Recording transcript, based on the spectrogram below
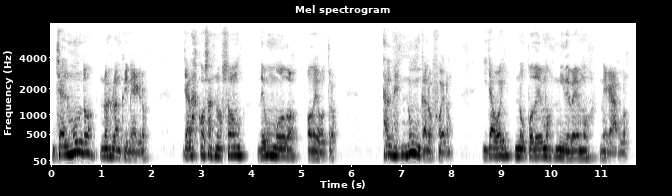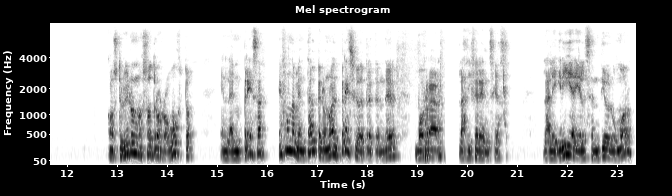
Ya el mundo no es blanco y negro, ya las cosas no son de un modo o de otro. Tal vez nunca lo fueron, y ya hoy no podemos ni debemos negarlo. Construir un nosotros robusto en la empresa es fundamental, pero no al precio de pretender borrar las diferencias. La alegría y el sentido del humor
